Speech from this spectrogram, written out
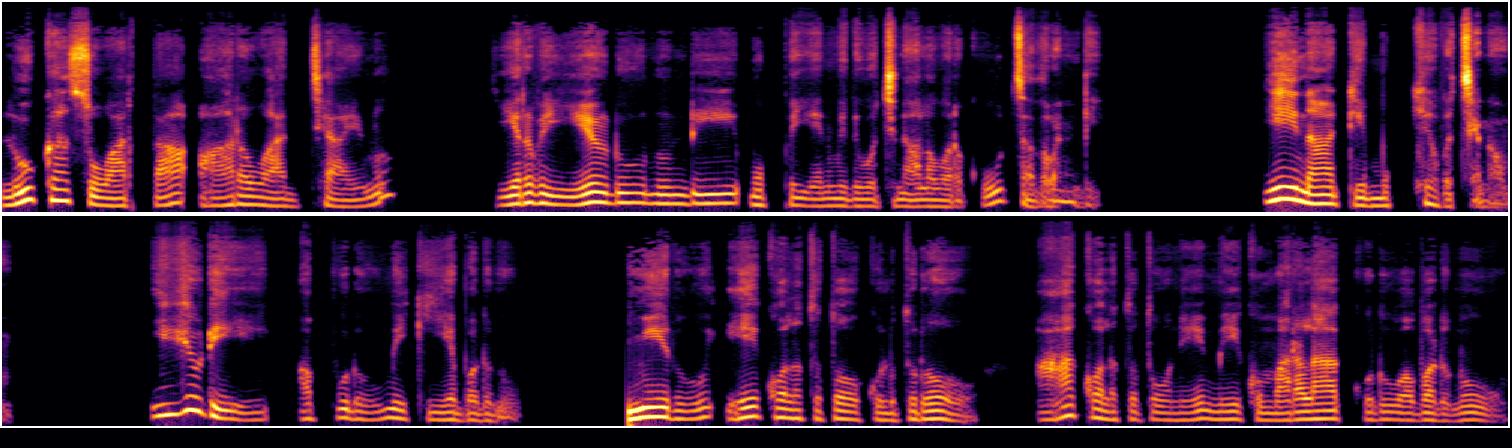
లూకా సువార్త ఆరవ అధ్యాయము ఇరవై ఏడు నుండి ముప్పై ఎనిమిది వచనాల వరకు చదవండి. ఈనాటి ముఖ్య వచనం. ఇయుడి అప్పుడు మీకు ఇయ్యబడును. మీరు ఏ కొలతతో కొలుతురో ఆ కొలతతోనే మీకు మరలా కొడువబడును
